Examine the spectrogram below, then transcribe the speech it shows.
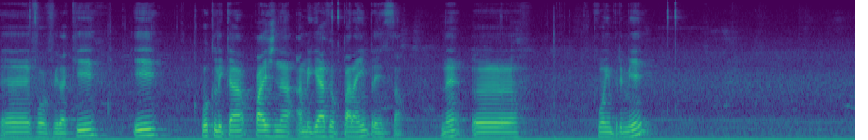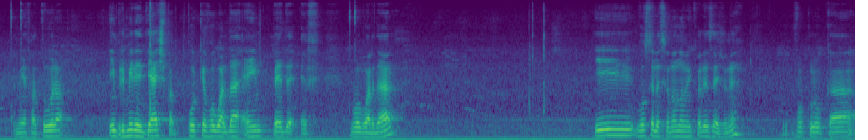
É, vou vir aqui e vou clicar página amigável para impressão, né? Uh, vou imprimir a minha fatura, imprimir em aspas porque eu vou guardar em PDF vou guardar e vou selecionar o nome que eu desejo, né? Vou colocar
